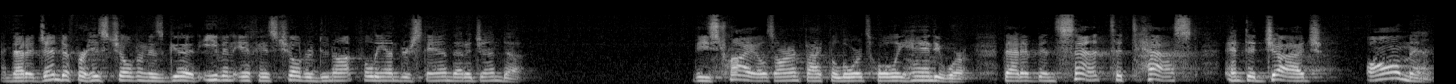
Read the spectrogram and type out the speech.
And that agenda for his children is good, even if his children do not fully understand that agenda. These trials are, in fact, the Lord's holy handiwork that have been sent to test and to judge all men,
